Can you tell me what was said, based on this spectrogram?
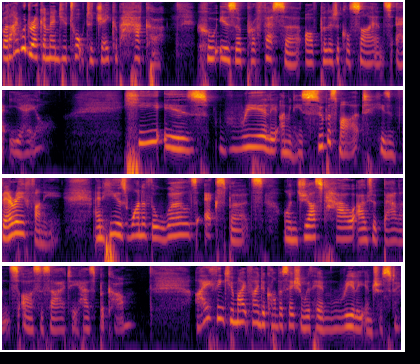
but I would recommend you talk to Jacob Hacker, who is a professor of political science at Yale. He is really, I mean, he's super smart, he's very funny, and he is one of the world's experts on just how out of balance our society has become. I think you might find a conversation with him really interesting.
